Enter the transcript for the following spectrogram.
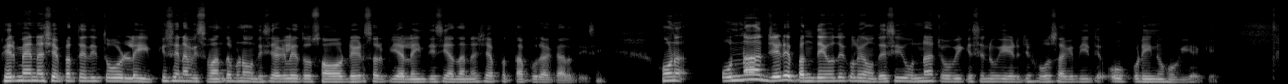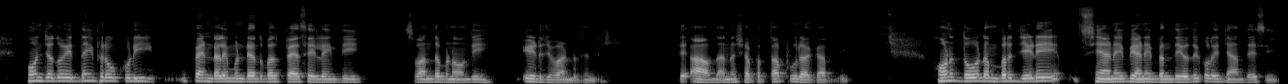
ਫਿਰ ਮੈਂ ਨਸ਼ੇ ਪੱਤੇ ਦੀ ਤੋੜ ਲਈ, ਕਿਸੇ ਨਾਲ ਵੀ ਸੰਬੰਧ ਬਣਾਉਂਦੀ ਸੀ, ਅਗਲੇ ਤੋਂ 100, 150 ਰੁਪਈਆ ਲੈਂਦੀ ਸੀ, ਆਪਦਾ ਨਸ਼ਾ ਪੱਤਾ ਪੂਰਾ ਕਰਦੀ ਸੀ। ਹੁਣ ਉਹਨਾਂ ਜਿਹੜੇ ਬੰਦੇ ਉਹਦੇ ਕੋਲੇ ਆਉਂਦੇ ਸੀ, ਉਹਨਾਂ 'ਚੋਂ ਵੀ ਕਿਸੇ ਨੂੰ ਏਡਜ਼ ਹੋ ਸਕਦੀ ਤੇ ਉਹ ਕੁੜੀ ਨੂੰ ਹੋ ਗਈ ਅੱਗੇ। ਹੁਣ ਜਦੋਂ ਇਦਾਂ ਹੀ ਫਿਰ ਉਹ ਕੁੜੀ ਪਿੰਡ ਵਾਲੇ ਮੁੰਡਿਆਂ ਤੋਂ ਬਸ ਪੈਸੇ ਲੈਂਦੀ, ਸੰਬੰਧ ਬਣਾਉਂਦੀ, ਏਡਜ਼ ਵੰਡ ਦਿੰਦੀ ਤੇ ਆਪਦਾ ਨਸ਼ਾ ਪੱਤਾ ਪੂਰਾ ਕਰਦੀ। ਹੁਣ 2 ਨੰਬਰ ਜਿਹੜੇ ਸਿਆਣੇ-ਬਿਆਣੇ ਬੰਦੇ ਉਹਦੇ ਕੋਲੇ ਜਾਂਦੇ ਸੀ,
